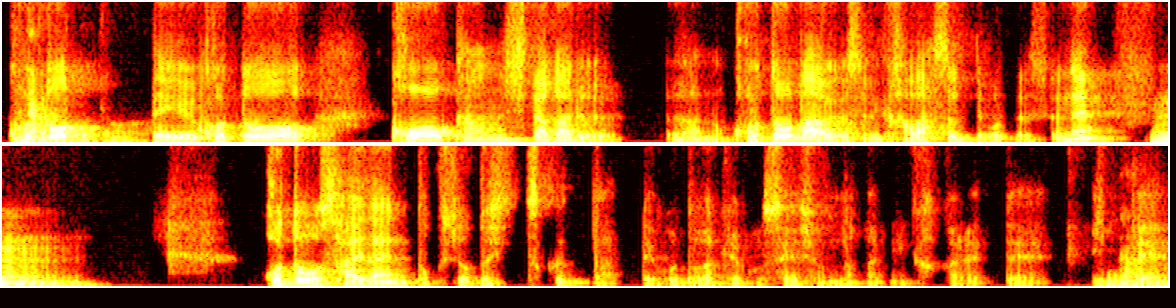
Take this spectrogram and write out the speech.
ことどっていうことを交換したがるあの言葉を要するに交わすってことですよね。うん。ことを最大の特徴として作ったっていうことが結構聖書の中に書かれていて。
